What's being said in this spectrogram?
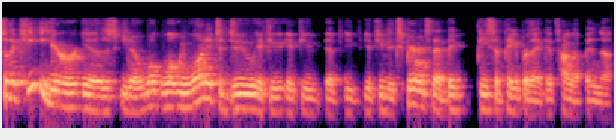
So the key here is, you know, what, what we wanted to do if you if you if you if you've experienced that big piece of paper that gets hung up in the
